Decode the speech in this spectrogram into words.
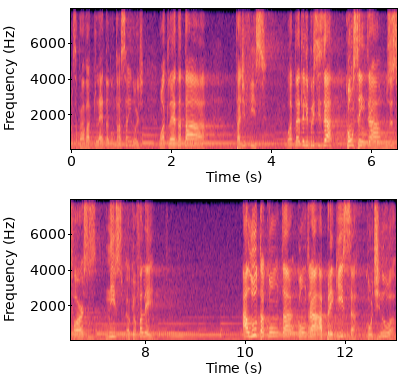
essa palavra atleta não está saindo hoje. Um atleta tá tá difícil. O atleta ele precisa concentrar os esforços nisso, é o que eu falei. A luta contra, contra a preguiça continua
